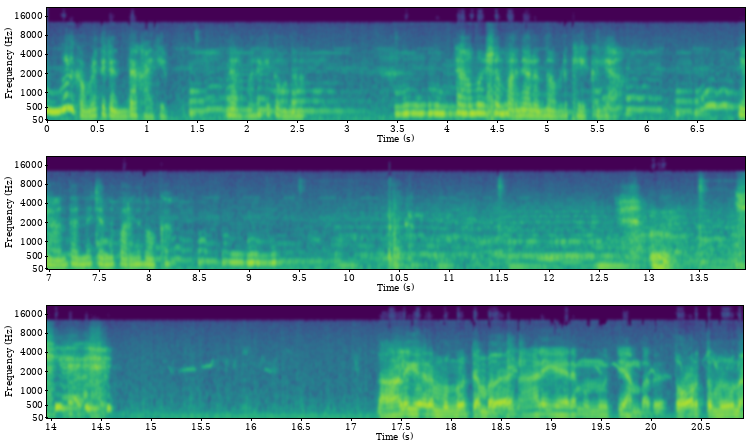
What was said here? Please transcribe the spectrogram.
നിങ്ങൾ കമഴ്ത്തിട്ട് എന്താ കാര്യം? നിർമ്മലയ്ക്ക് തോന്നണം. രാമകൃഷ്ണൻ പറഞ്ഞാലൊന്നും അവൾ കേക്കില്ല. ഞാൻ തന്നെ ചെന്ന് പറഞ്ഞു നോക്കാം. നാളികേരം മുന്നൂറ്റമ്പത്. നാളികേരം മുന്നൂറ്റി അമ്പത് തോർത്ത് മൂന്ന്.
